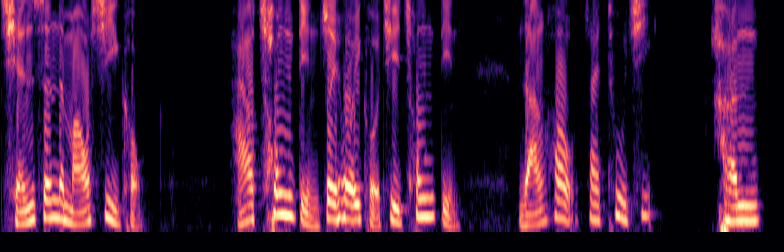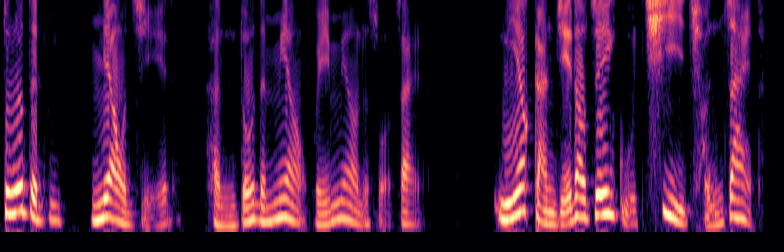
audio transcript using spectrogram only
全身的毛细孔，还要冲顶，最后一口气冲顶，然后再吐气，很多的妙节的，很多的妙微妙的所在的，你要感觉到这一股气存在的，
